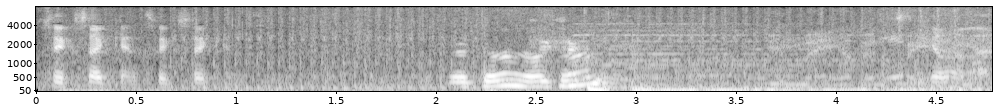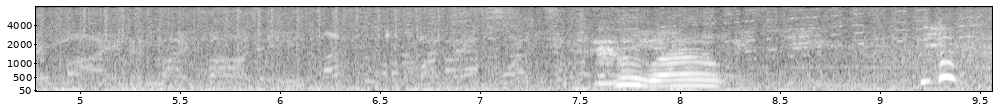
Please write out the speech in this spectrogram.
Six seconds, six seconds. You're killing, you're killing? Kill him, man. Oh wow.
